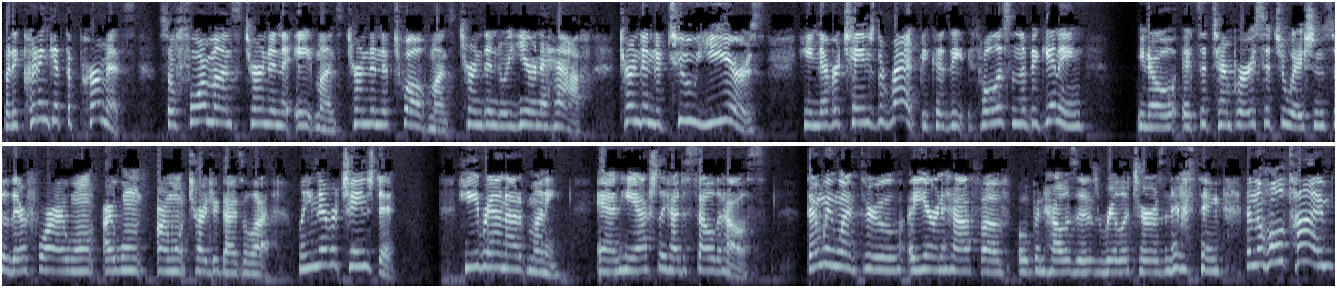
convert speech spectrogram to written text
but he couldn't get the permits. So four months turned into eight months, turned into twelve months, turned into a year and a half, turned into two years. He never changed the rent because he told us in the beginning, you know, it's a temporary situation, so therefore I won't, I won't, I won't charge you guys a lot. Well, he never changed it. He ran out of money and he actually had to sell the house. Then we went through a year and a half of open houses, realtors, and everything. And the whole time,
